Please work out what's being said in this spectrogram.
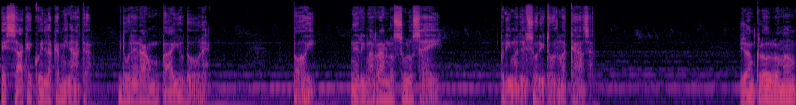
e sa che quella camminata durerà un paio d'ore. Poi ne rimarranno solo sei prima del suo ritorno a casa. Jean-Claude Roman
